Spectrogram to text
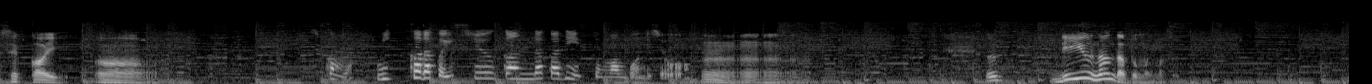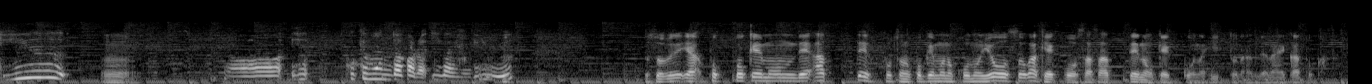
世界、うん。しかも、3日だか1週間だかで1000万本でしょうんうんうんうん。うん理由なんだと思います？理由、いうん。やー、え、ポケモンだから以外の理由？それいやポ、ポケモンであって、そのポケモンのこの要素が結構刺さっての結構なヒットなんじゃないかとかさ。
